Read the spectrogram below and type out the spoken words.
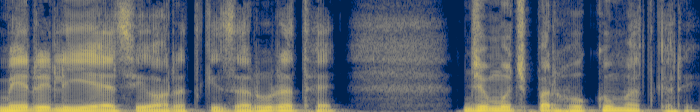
मेरे लिए ऐसी औरत की ज़रूरत है जो मुझ पर हुकूमत करे,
